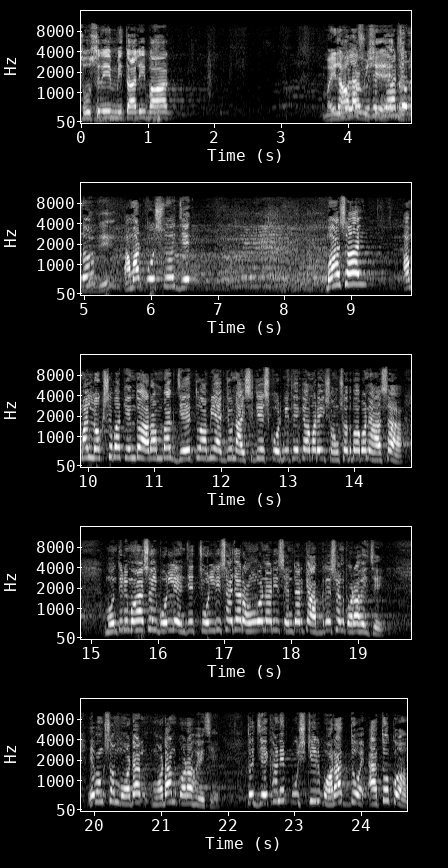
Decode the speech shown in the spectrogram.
সুশ্রী মিতালি বাগ। মহিলা দেওয়ার জন্য আমার প্রশ্ন যে মহাশয় আমার লোকসভা কেন্দ্র আরামবাগ যেহেতু আমি একজন আইসিডিএস কর্মী থেকে আমার এই সংসদ ভবনে আসা মন্ত্রী মহাশয় বললেন যে চল্লিশ হাজার অঙ্গনারী সেন্টারকে আপগ্রেশন করা হয়েছে এবং সব মডার্ন মডার্ন করা হয়েছে। তো যেখানে পুষ্টির বরাদ্দ এত কম,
